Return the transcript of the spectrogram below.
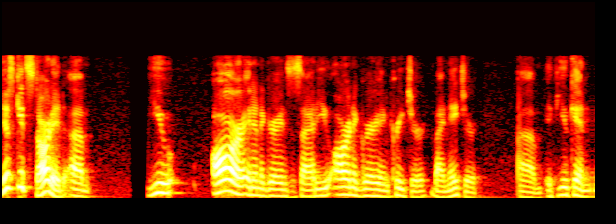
just get started. Um, you are in an agrarian society, you are an agrarian creature by nature. Um, if you can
